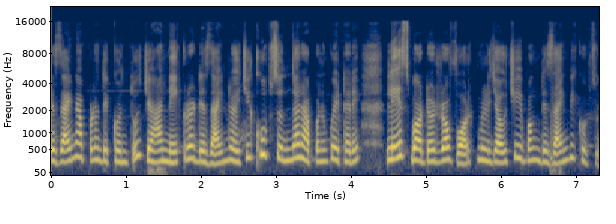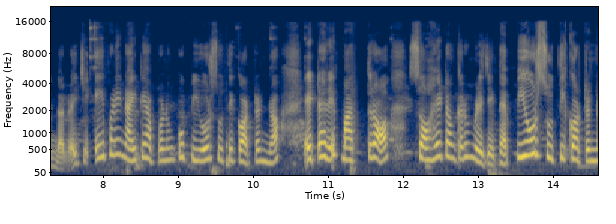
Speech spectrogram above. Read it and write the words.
डिजाइन आपड़ देखते जहाँ नेक रिजाइन रही खूब सुंदर आपन को यठार लेस बर्डर रर्क मिल जाऊँगी डिजाइन भी खूब सुंदर रही है नाइटी आपन को प्योर सूती कटन रटारे मात्र शहे टकर मिल जाए प्योर सूती कटन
